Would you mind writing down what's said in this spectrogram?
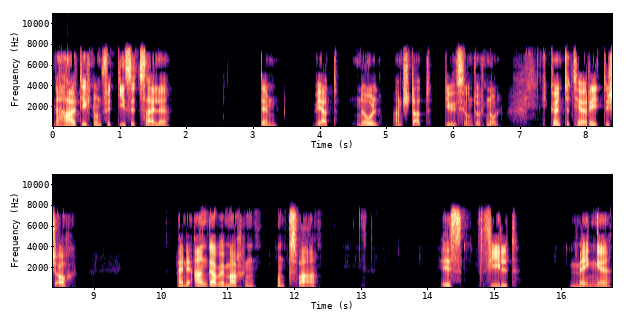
erhalte ich nun für diese Zeile den Wert 0 anstatt Division durch 0. Ich könnte theoretisch auch eine Angabe machen und zwar es fehlt Menge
